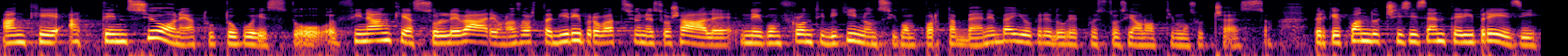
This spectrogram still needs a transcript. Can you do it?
anche attenzione a tutto questo, fino anche a sollevare una sorta di riprovazione sociale nei confronti di chi non si comporta bene, beh io credo che questo sia un ottimo successo, perché quando ci si sente ripresi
